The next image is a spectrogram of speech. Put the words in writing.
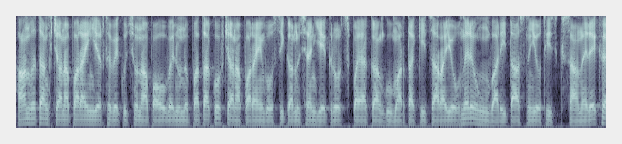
Հանվտանգ ճանապարհային երթևեկություն ապահովելու նպատակով ճանապարհային ոստիկանության երկրորդ սպայական գումարտակի ծառայողները հունվարի 17-ից 23-ը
